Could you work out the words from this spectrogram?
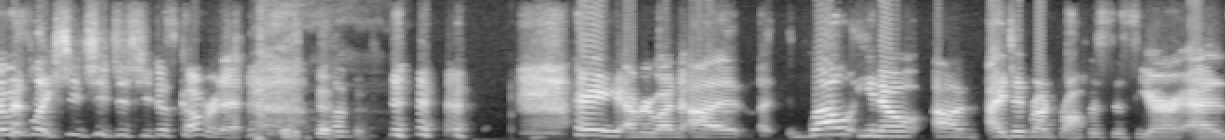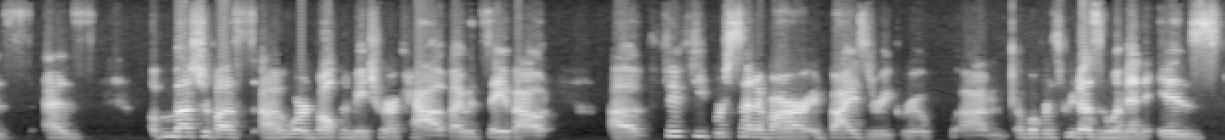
I was like, she, she just she just covered it. hey everyone. Uh, well, you know, um, I did run for office this year, as as much of us uh, who are involved in Matriarch have. I would say about uh, fifty percent of our advisory group um, of over three dozen women is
